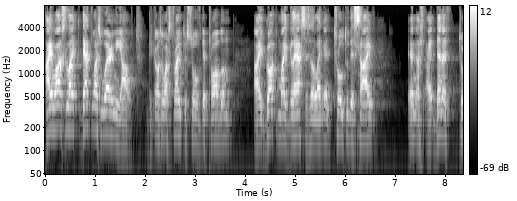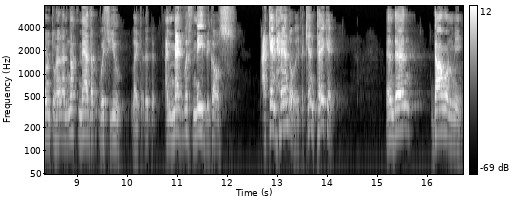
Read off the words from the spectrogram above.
I was like, that was wearing me out because I was trying to solve the problem. I got my glasses and like I throw to the side. And I, I, then I turned to her, I'm not mad with you. Like, I'm mad with me because I can't handle it. I can't take it. And then down on me,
